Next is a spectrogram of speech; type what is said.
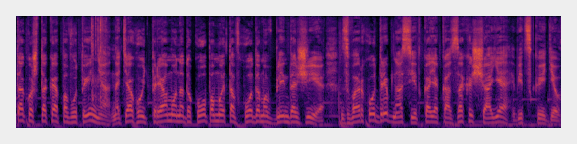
Також таке павутиння натягують прямо над окопами та входами в бліндажі. Зверху дрібна сітка, яка захищає від скидів.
